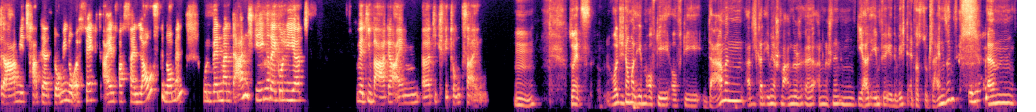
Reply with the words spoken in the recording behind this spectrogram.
damit hat der Dominoeffekt einfach seinen Lauf genommen. Und wenn man da nicht gegenreguliert, wird die Waage einem äh, die Quittung zeigen. Mhm. So, jetzt wollte ich noch mal eben auf die, auf die Damen, hatte ich gerade eben ja schon mal ange, äh, angeschnitten, die halt eben für ihr Gewicht etwas zu klein sind. Mhm. Ähm,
